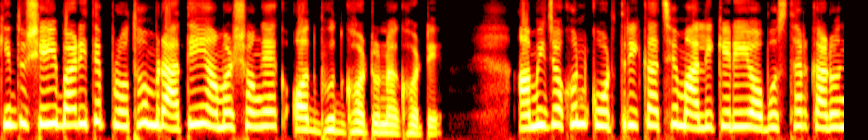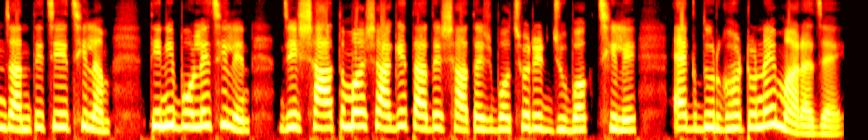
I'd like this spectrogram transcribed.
কিন্তু সেই বাড়িতে প্রথম রাতেই আমার সঙ্গে এক অদ্ভুত ঘটনা ঘটে। আমি যখন কর্ত্রীর কাছে মালিকের এই অবস্থার কারণ জানতে চেয়েছিলাম, তিনি বলেছিলেন যে সাত মাস আগে তাদের সাতাশ বছরের যুবক ছিলে এক দুর্ঘটনায় মারা যায়।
